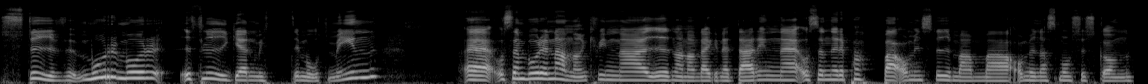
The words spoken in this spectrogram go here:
styvmormor i flygen mitt emot min. Eh, och sen bor en annan kvinna i en annan lägenhet där inne. Och sen är det pappa och min styvmamma och mina småsyskon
